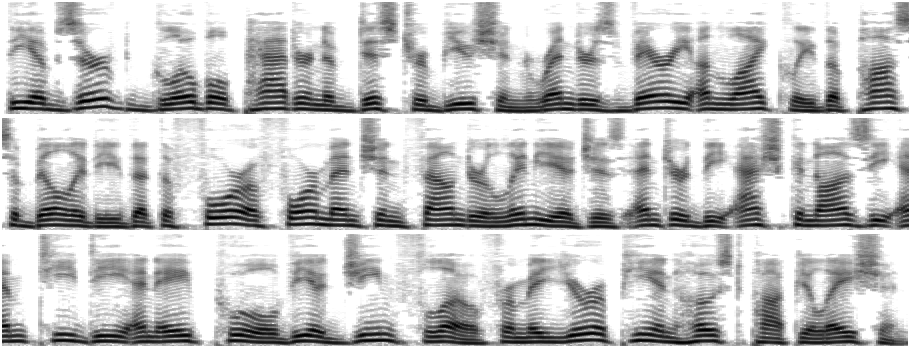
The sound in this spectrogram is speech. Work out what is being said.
the observed global pattern of distribution renders very unlikely the possibility that the four aforementioned founder lineages entered the Ashkenazi mtDNA pool via gene flow from a European host population.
